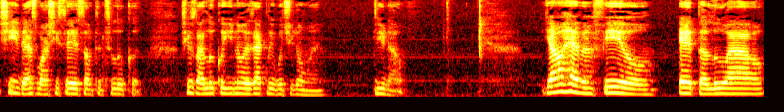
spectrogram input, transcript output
She that's why she said something to Luca. She was like, Luca, you know exactly what you're doing. You know. Y'all haven't feel at the luau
